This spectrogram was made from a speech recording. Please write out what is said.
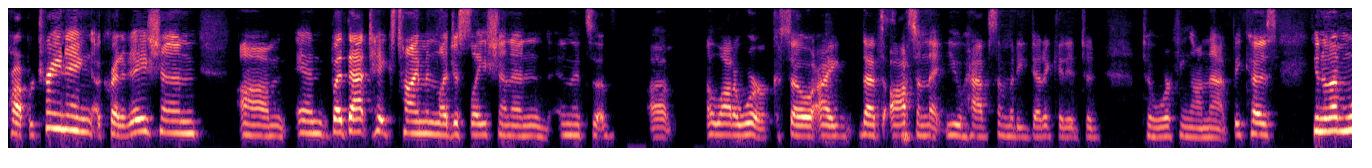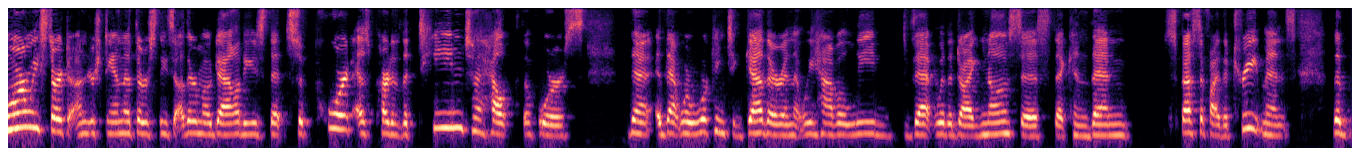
proper training, accreditation, um, and but that takes time and legislation, and and it's a, a a lot of work. So I that's awesome that you have somebody dedicated to to working on that because you know the more we start to understand that there's these other modalities that support as part of the team to help the horse that that we're working together and that we have a lead vet with a diagnosis that can then specify the treatments the,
